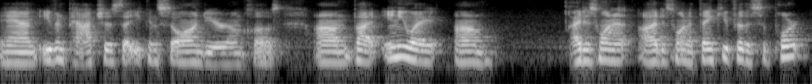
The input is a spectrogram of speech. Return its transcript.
and even patches that you can sew onto your own clothes. Um, but anyway. I just want to I just want to thank you for the support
